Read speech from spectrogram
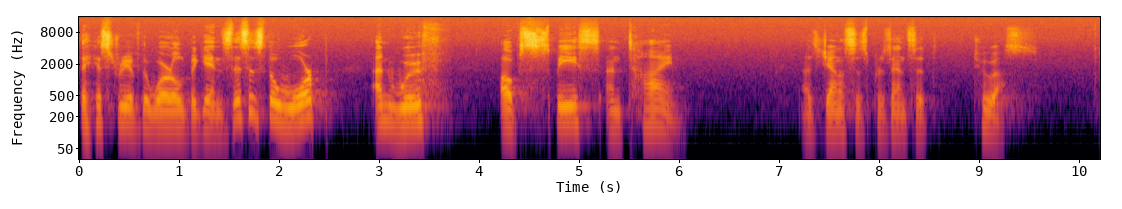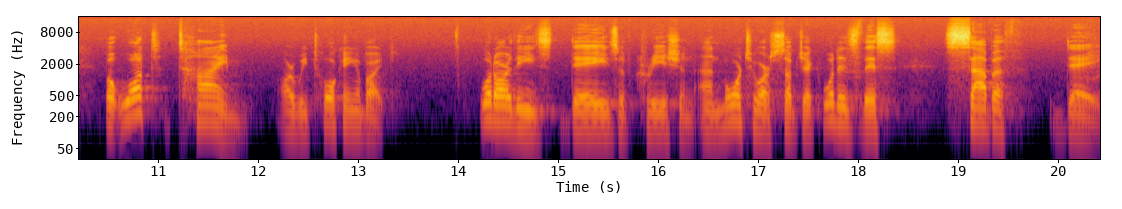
the history of the world begins. This is the warp and woof of space and time as Genesis presents it to us. But what time are we talking about? What are these days of creation? And more to our subject, what is this Sabbath day?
